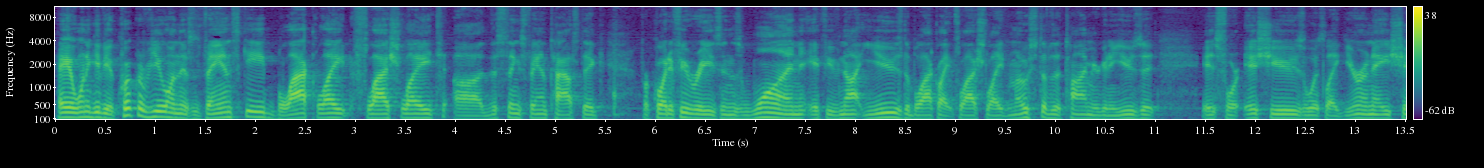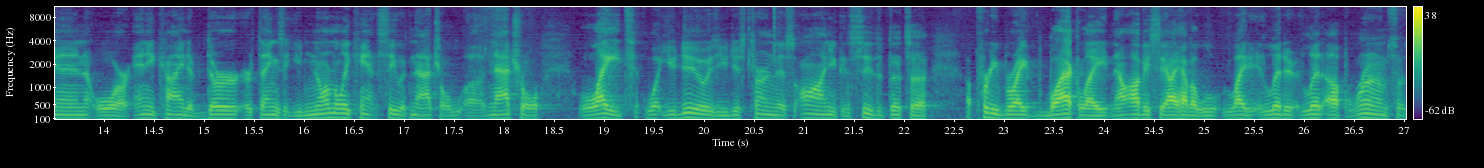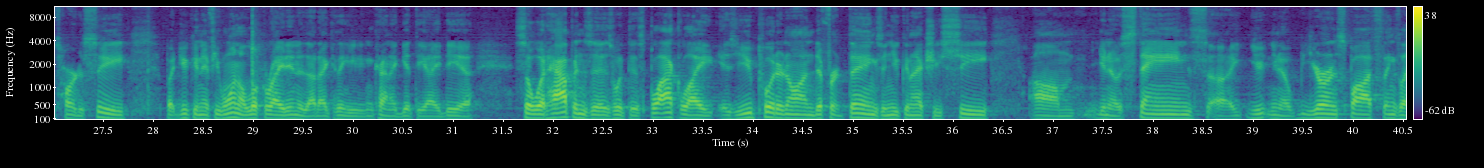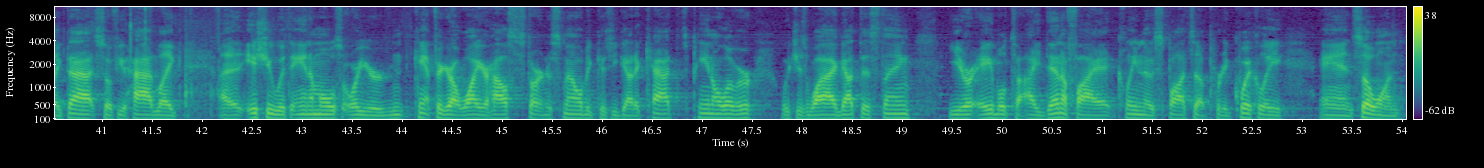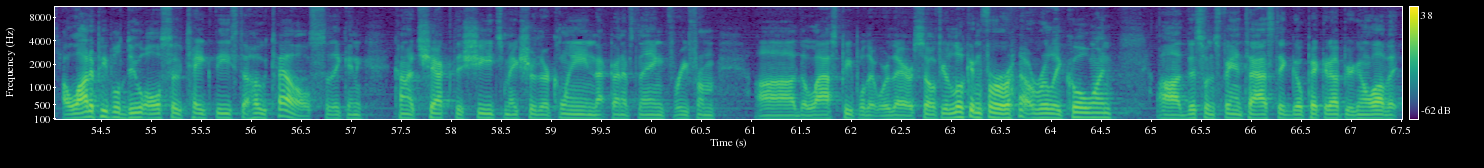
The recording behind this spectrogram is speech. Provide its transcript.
Hey, I want to give you a quick review on this Vansky Blacklight flashlight. Uh, this thing's fantastic for quite a few reasons. One, if you've not used a blacklight flashlight, most of the time you're going to use it is for issues with like urination or any kind of dirt or things that you normally can't see with natural uh, natural light. What you do is you just turn this on. You can see that that's a a pretty bright black light. Now, obviously, I have a light lit, lit up room, so it's hard to see. But you can, if you want to look right into that, I think you can kind of get the idea. So what happens is with this black light is you put it on different things, and you can actually see, um, you know, stains, uh, you, you know, urine spots, things like that. So if you had like an issue with animals, or you can't figure out why your house is starting to smell because you got a cat that's peeing all over, which is why I got this thing you're able to identify it, clean those spots up pretty quickly, and so on. A lot of people do also take these to hotels so they can kind of check the sheets, make sure they're clean, that kind of thing, free from uh, the last people that were there. So if you're looking for a really cool one, uh, this one's fantastic. Go pick it up. You're going to love it.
